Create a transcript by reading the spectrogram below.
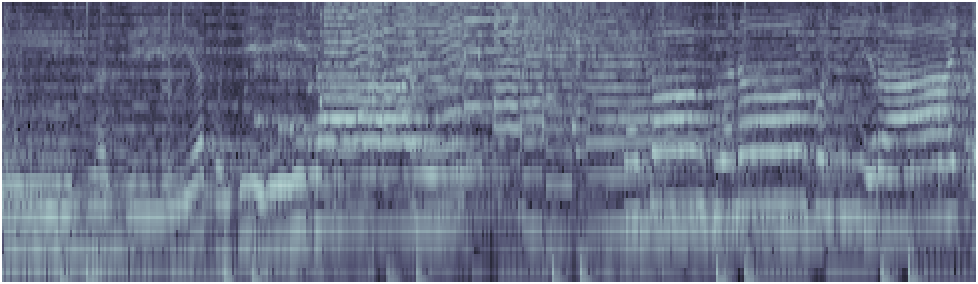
หนึ่งเพื่อเสียคนที่มีชายแต่สองเพื่อน้องคนที่ร้ายใจ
